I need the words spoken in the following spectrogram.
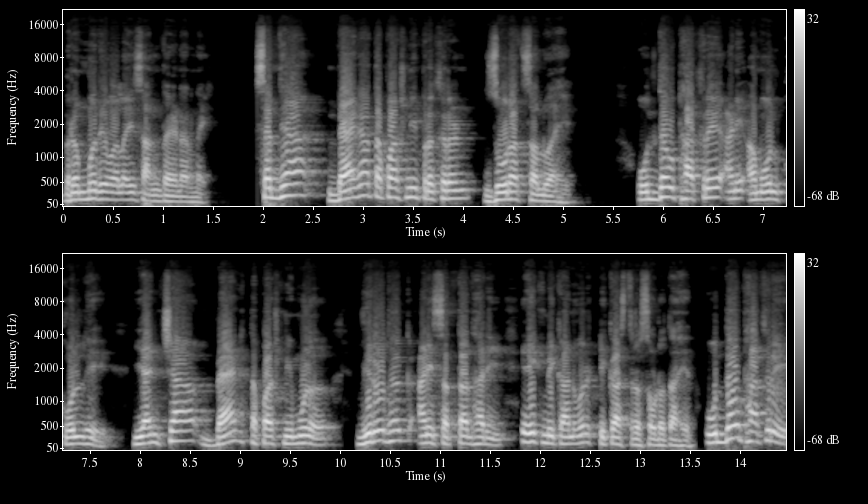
ब्रह्मदेवालाही सांगता येणार नाही. सध्या बॅगा तपासणी प्रकरण जोरात चालू आहे. उद्धव ठाकरे आणि अमोल कोल्हे यांच्या बॅग तपासणीमुळं विरोधक आणि सत्ताधारी एकमेकांवर टीकास्त्र सोडत आहेत. उद्धव ठाकरे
